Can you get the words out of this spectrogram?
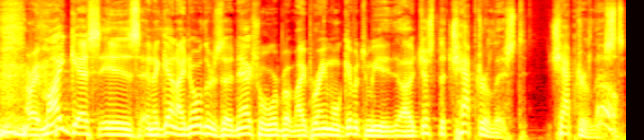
All right, my guess is, and again, I know there's an actual word, but my brain won't give it to me. Uh, just the chapter list. Chapter list.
